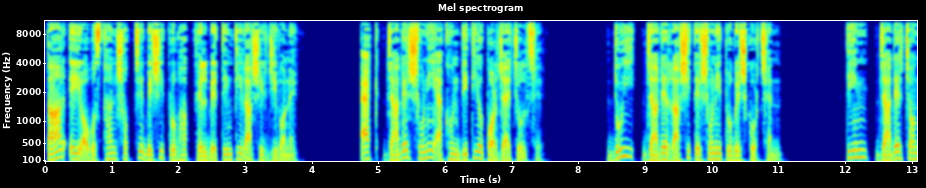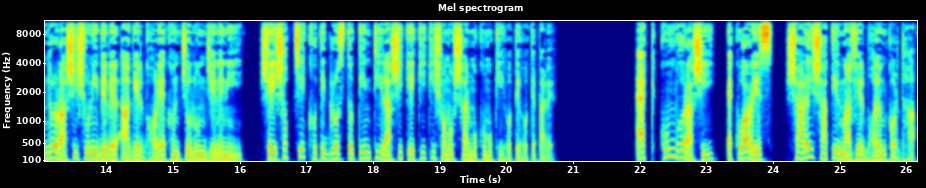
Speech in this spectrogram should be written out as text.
তাঁর এই অবস্থান সবচেয়ে বেশি প্রভাব ফেলবে তিনটি রাশির জীবনে। এক, যাঁদের শনি এখন দ্বিতীয় পর্যায়ে চলছে। দুই, যাঁদের রাশিতে শনি প্রবেশ করছেন। তিন, যাদের চন্দ্র রাশি শনিদেবের আগের ঘরে এখন চলুন জেনে নিই, সেই সবচেয়ে ক্ষতিগ্রস্ত তিনটি রাশিকে কি কি সমস্যার মুখোমুখি হতে হতে পারে। এক কুম্ভ রাশি অ্যাকোয়ারিস সাড়ে সাতির মাঝের ভয়ঙ্কর ধাপ।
